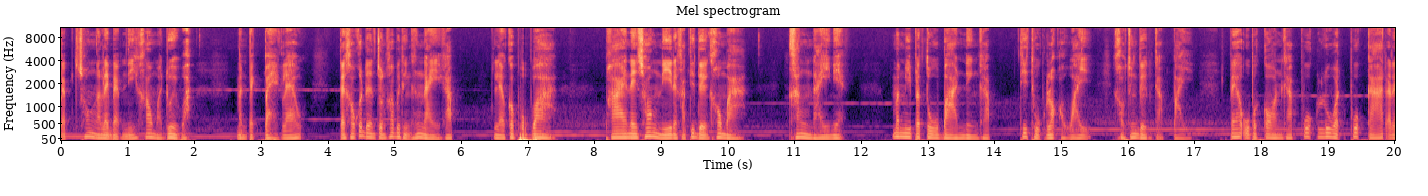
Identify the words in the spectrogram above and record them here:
แบบช่องอะไรแบบนี้เข้ามาด้วยวะ มันแปลกๆแล้ว แต่เขาก็เดินจนเข้าไปถึงข้างในครับ แล้วก็พบว่า ภายในช่องนี้นะครับที่เดินเข้ามา ข้างในเนี่ย มันมีประตูบานหนึ่งครับ ที่ถูกล็อกเอาไว้ เขาจึงเดินกลับไปไปเอาอุปกรณ์ครับ พวกลวด พวกการ์ดอะไร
